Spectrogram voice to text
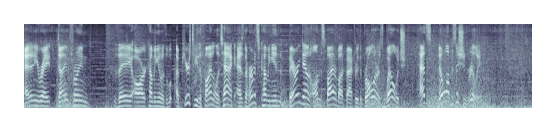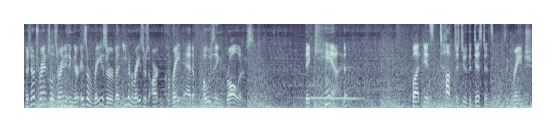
At any rate, DeinFreund, they are coming in with what appears to be the final attack as the Hermits are coming in, bearing down on the Spiderbot factory, the Brawler as well, which has no opposition, really. There's no tarantulas or anything. There is a razor, but even razors aren't great at opposing brawlers. They can, but it's tough just due to the distance. It looks like range.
